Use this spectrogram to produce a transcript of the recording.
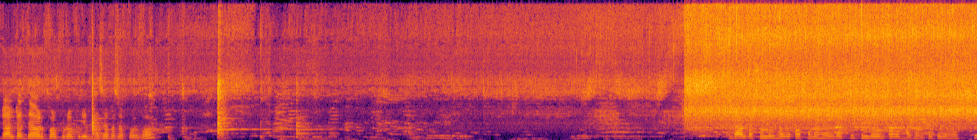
ডালটা দেওয়ার পর পুরোপুরি ভাজা ভাজা করব। ডালটা সুন্দরভাবে কষানো হয়ে গেছে, সুন্দর করে ভাজা ভাজা করে নিচ্ছি।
